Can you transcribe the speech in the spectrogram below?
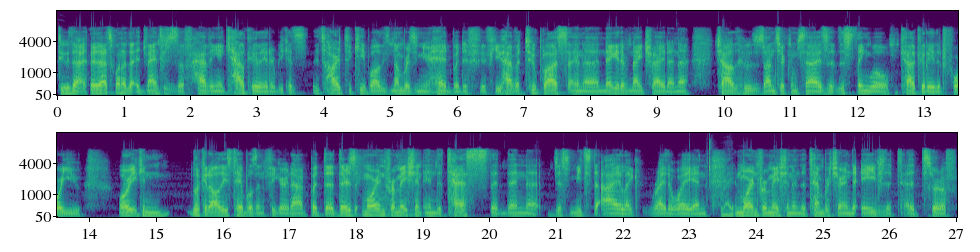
do that. That's one of the advantages of having a calculator because it's hard to keep all these numbers in your head. But if, if you have a two plus and a negative nitrite and a child who's uncircumcised, this thing will calculate it for you. Or you can look at all these tables and figure it out. But the, there's more information in the tests that then uh, just meets the eye like right away, and, right. and more information in the temperature and the age that it sort of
